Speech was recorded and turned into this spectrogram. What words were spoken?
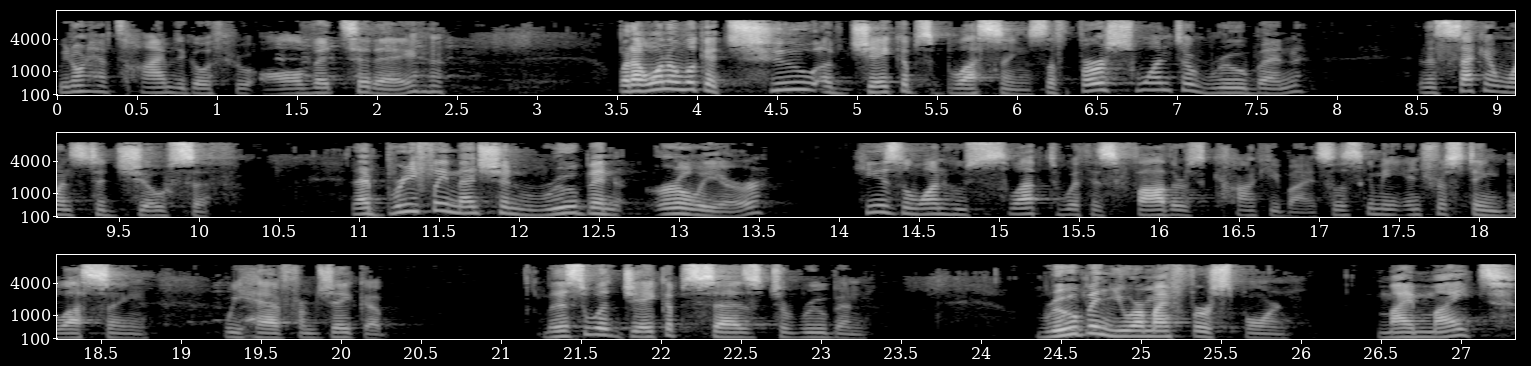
We don't have time to go through all of it today. But I want to look at two of Jacob's blessings. The first one to Reuben, and the second one's to Joseph. And I briefly mentioned Reuben earlier. He is the one who slept with his father's concubine. So this is going to be an interesting blessing we have from Jacob. But this is what Jacob says to Reuben Reuben, you are my firstborn, my might,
